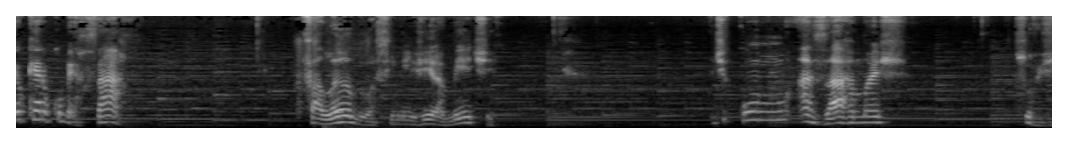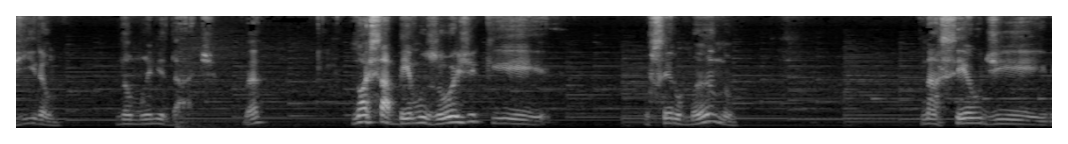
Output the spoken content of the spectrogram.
Eu quero começar falando assim ligeiramente de como as armas surgiram na humanidade. Né? Nós sabemos hoje que o ser humano nasceu de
